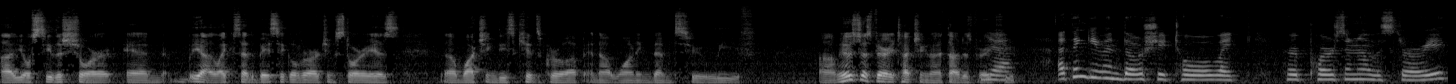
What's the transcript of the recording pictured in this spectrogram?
Uh, you'll see the short, and yeah, like I said, the basic overarching story is watching these kids grow up and not wanting them to leave. Um, it was just very touching, and I thought it was very yeah. cute. I think even though she told like her personal story,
